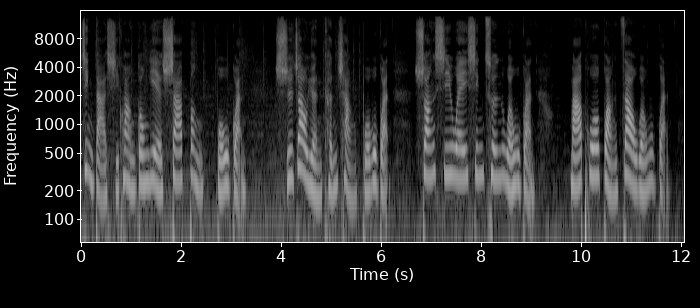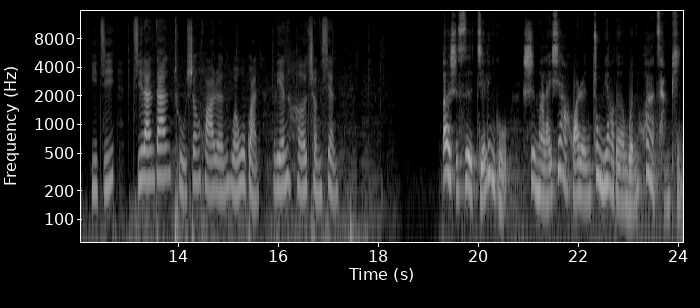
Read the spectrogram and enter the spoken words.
劲打锡矿工业沙泵博物馆、石兆远垦场博物馆、双溪威新村文物馆、麻坡广造文物馆以及吉兰丹土生华人文物馆联合呈现。二十四节令鼓是马来西亚华人重要的文化产品。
